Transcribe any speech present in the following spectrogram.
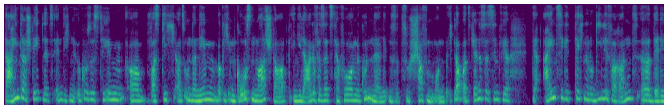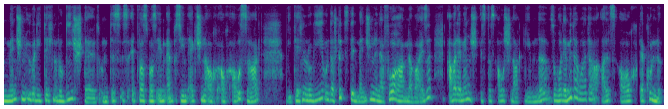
Dahinter steht letztendlich ein Ökosystem, was dich als Unternehmen wirklich im großen Maßstab in die Lage versetzt, hervorragende Kundenerlebnisse zu schaffen. Und ich glaube, als Genesis sind wir der einzige Technologielieferant, äh, der den Menschen über die Technologie stellt. Und das ist etwas, was eben Empathy in Action auch, auch aussagt. Die Technologie unterstützt den Menschen in hervorragender Weise, aber der Mensch ist das Ausschlaggebende, sowohl der Mitarbeiter als auch der Kunde.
